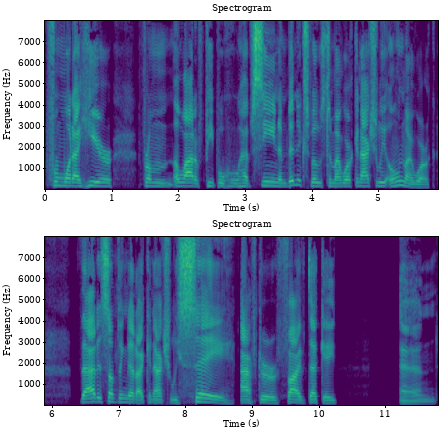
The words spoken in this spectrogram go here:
from what I hear from a lot of people who have seen and been exposed to my work and actually own my work, that is something that I can actually say after five decades. And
